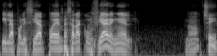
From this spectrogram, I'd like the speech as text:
y la policía puede empezar a confiar en él. ¿No? Sí.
